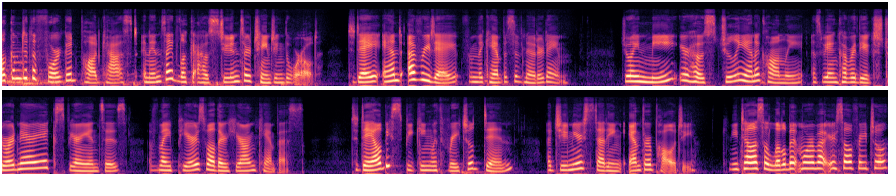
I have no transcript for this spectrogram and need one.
Welcome to the For Good podcast, an inside look at how students are changing the world, today and every day from the campus of Notre Dame. Join me, your host, Juliana Conley, as we uncover the extraordinary experiences of my peers while they're here on campus. Today I'll be speaking with Rachel Dinh, a junior studying anthropology. Can you tell us a little bit more about yourself, Rachel?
